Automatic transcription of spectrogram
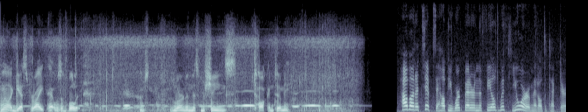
Well, I guessed right, that was a bullet. Yeah. I'm learning this machine's talking to me. How about a tip to help you work better in the field with your metal detector?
